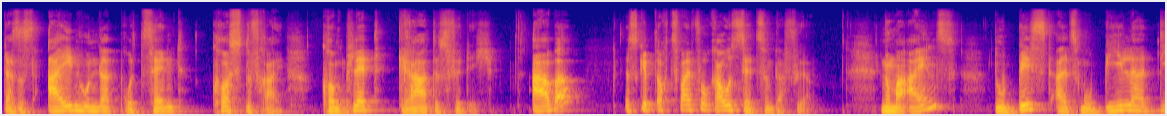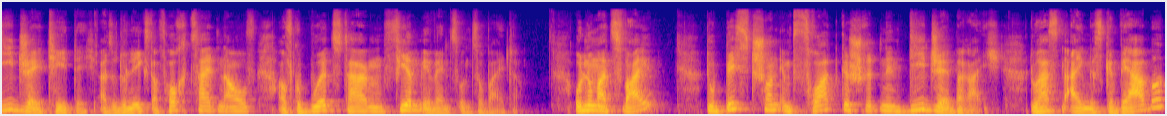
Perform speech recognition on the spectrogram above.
das ist 100% kostenfrei. Komplett gratis für dich. Aber es gibt auch zwei Voraussetzungen dafür. Nummer eins, du bist als mobiler DJ tätig. Also du legst auf Hochzeiten auf, auf Geburtstagen, Firmen-Events und so weiter. Und Nummer zwei, du bist schon im fortgeschrittenen DJ-Bereich. Du hast ein eigenes Gewerbe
